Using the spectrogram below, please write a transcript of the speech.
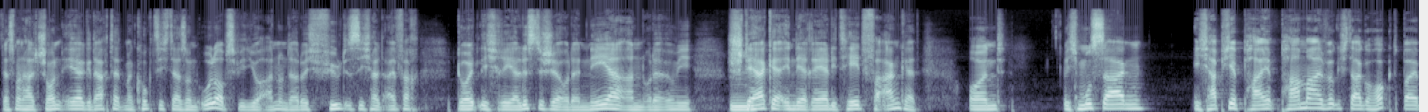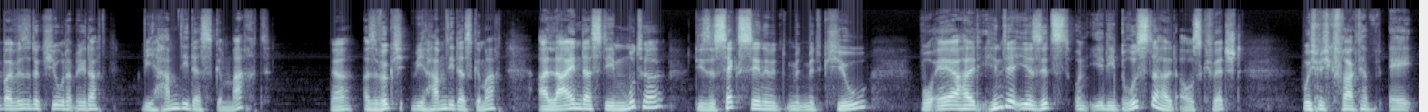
dass man halt schon eher gedacht hat, man guckt sich da so ein Urlaubsvideo an und dadurch fühlt es sich halt einfach deutlich realistischer oder näher an oder irgendwie mhm. stärker in der Realität verankert. Und ich muss sagen, ich habe hier paar, paar Mal wirklich da gehockt bei, bei Visitor Q und habe mir gedacht, wie haben die das gemacht? Ja, also wirklich, wie haben die das gemacht? Allein, dass die Mutter diese Sexszene mit, mit, mit Q wo er halt hinter ihr sitzt und ihr die Brüste halt ausquetscht, wo ich mich gefragt habe, ey,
